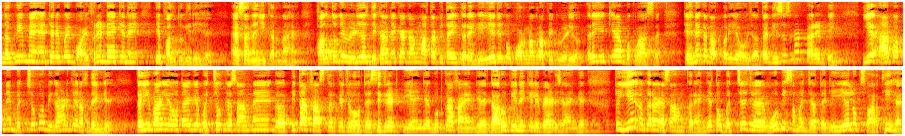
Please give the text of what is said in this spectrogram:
नवीं में है, तेरे कोई बॉयफ्रेंड है कि नहीं? ये फालतूगिरी है, ऐसा नहीं करना है। फालतू के वीडियोस दिखाने का काम माता पिता ही करेंगे। ये देखो पोर्नोग्राफिक वीडियो अरे, ये क्या बकवास है? कहने का तात्पर्य हो जाता है दिस इज़ नॉट पेरेंटिंग ये आप अपने बच्चों को बिगाड़ के रख देंगे। कई बार ये होता है कि बच्चों के सामने पिता खास करके जो होते हैं, सिगरेट पियेंगे, गुटखा खाएँगे, दारू पीने के लिए बैठ जाएँगे तो ये अगर ऐसा हम करेंगे तो बच्चे जो है वो भी समझ जाते हैं कि ये लोग स्वार्थी है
